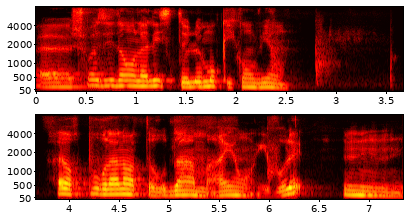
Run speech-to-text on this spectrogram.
Euh, choisis dans la liste le mot qui convient. Alors, pour la note aux dames, rayon et volet, hmm,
